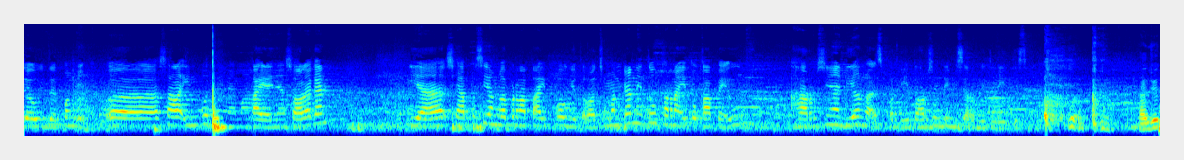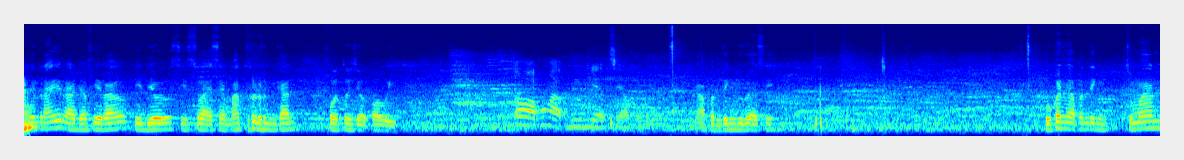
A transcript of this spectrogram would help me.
jauh dari peng- eh, salah input memang kayaknya soalnya kan ya siapa sih yang nggak pernah typo gitu loh cuman kan itu karena itu KPU harusnya dia nggak seperti itu harusnya dia bisa lebih teliti sih. Lanjut yang terakhir ada viral video siswa SMA turunkan foto Jokowi. oh aku nggak belum lihat siapa Gak penting juga sih. Bukan nggak penting, cuman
